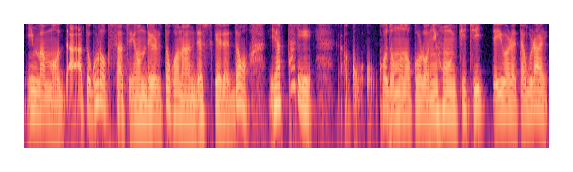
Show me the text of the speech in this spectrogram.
今もだーっと5、6冊読んでいるとこなんですけれど、やっぱり子供の頃に本吉って言われたぐらい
